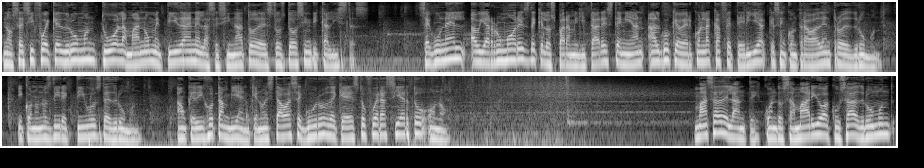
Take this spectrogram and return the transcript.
no sé si fue que Drummond tuvo la mano metida en el asesinato de estos dos sindicalistas. Según él, había rumores de que los paramilitares tenían algo que ver con la cafetería que se encontraba dentro de Drummond y con unos directivos de Drummond, aunque dijo también que no estaba seguro de que esto fuera cierto o no. Más adelante, cuando Samario acusa a Drummond,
